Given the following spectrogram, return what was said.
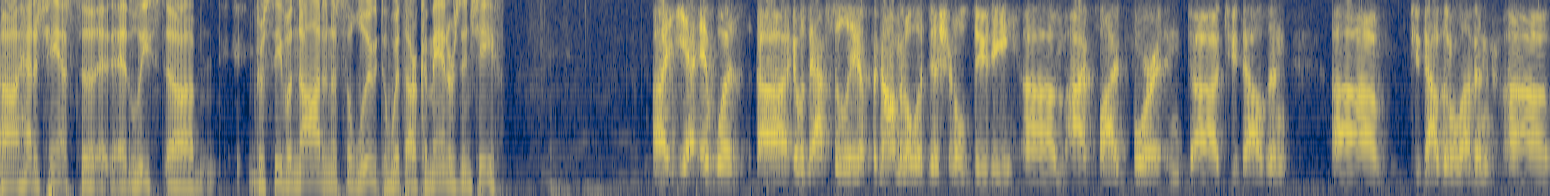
uh, had a chance to at least uh, receive a nod and a salute with our commanders in chief. Uh, yeah, it was uh, it was absolutely a phenomenal additional duty. Um, I applied for it in uh, 2000, 2011 um, uh,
